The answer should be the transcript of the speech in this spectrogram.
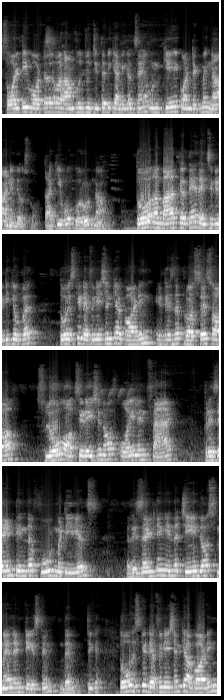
salty water और हार्मफुल जो जितने भी केमिकल्स हैं, उनके कांटेक्ट में ना आने दें उसको, ताकि वो कोरोड ना हो। तो अब बात करते हैं रेंसिडिटी के ऊपर। तो इसके डेफिनेशन के according it is the process of slow oxidation of oil and fat present in the food materials resulting in the change of smell and taste in them ठीक है? तो इसके डेफिनेशन के अकॉर्डिंग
